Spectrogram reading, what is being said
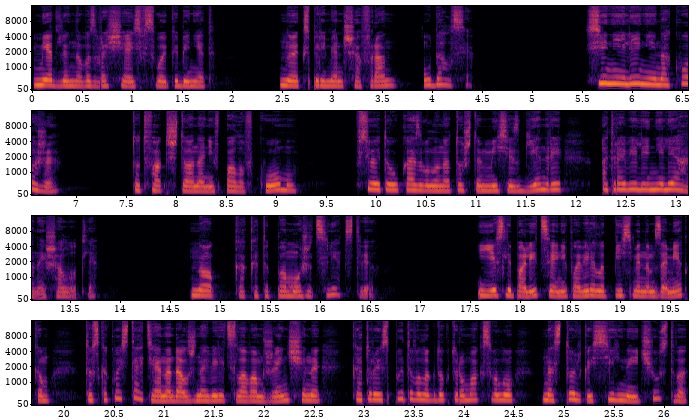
медленно возвращаясь в свой кабинет. Но эксперимент шафран удался. Синие линии на коже, тот факт, что она не впала в кому, все это указывало на то, что миссис Генри отравили не лианой шалотля. Но как это поможет следствию? Если полиция не поверила письменным заметкам, то с какой стати она должна верить словам женщины, которая испытывала к доктору Максвеллу настолько сильные чувства,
